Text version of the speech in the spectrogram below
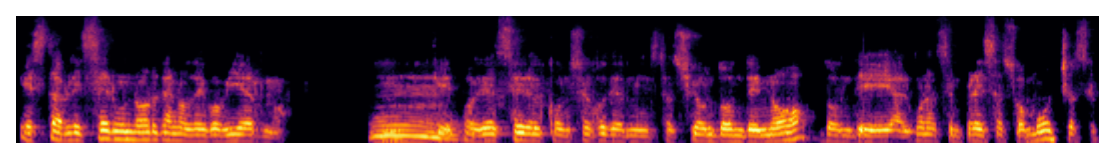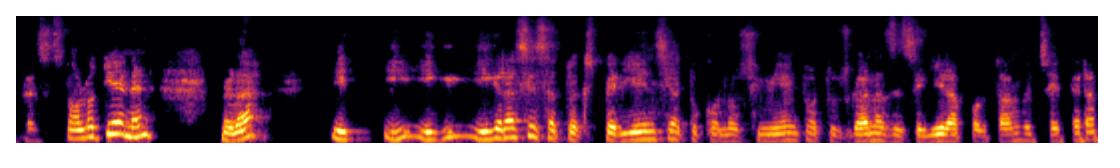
establecer un órgano de gobierno, mm. que podría ser el Consejo de Administración, donde no, donde algunas empresas o muchas empresas no lo tienen, ¿verdad? Y, y, y, gracias a tu experiencia, a tu conocimiento, a tus ganas de seguir aportando, etcétera,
